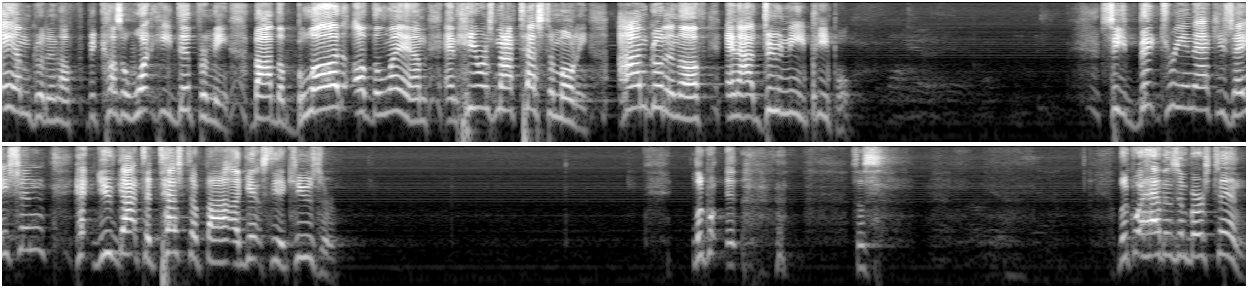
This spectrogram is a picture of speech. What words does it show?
am good enough because of what he did for me by the blood of the Lamb. And here is my testimony I'm good enough and I do need people. See, victory in accusation, you've got to testify against the accuser. Look what it. Look what happens in verse 10.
